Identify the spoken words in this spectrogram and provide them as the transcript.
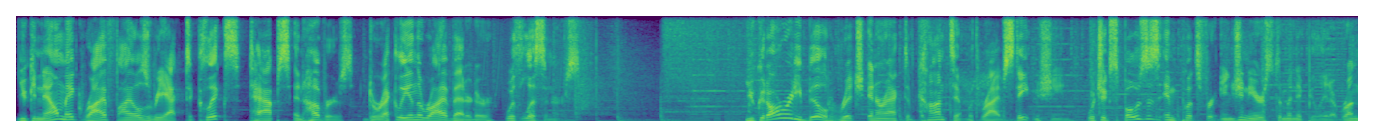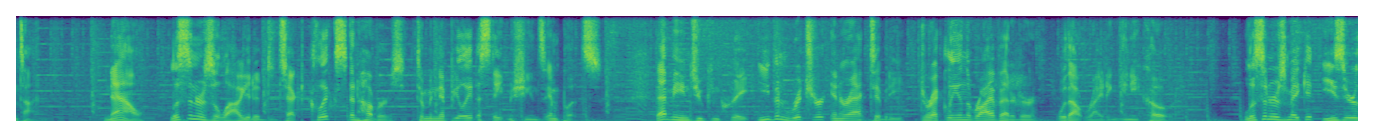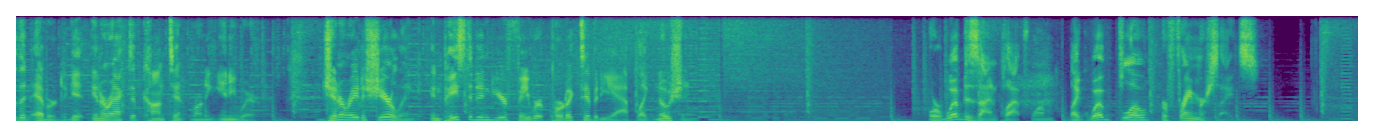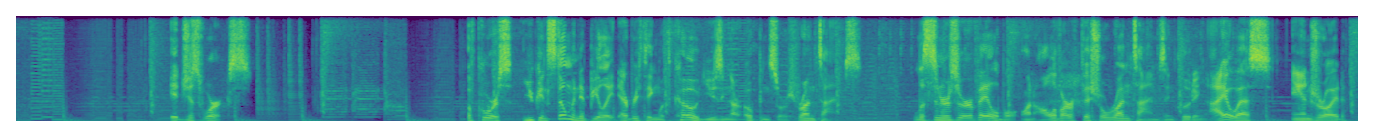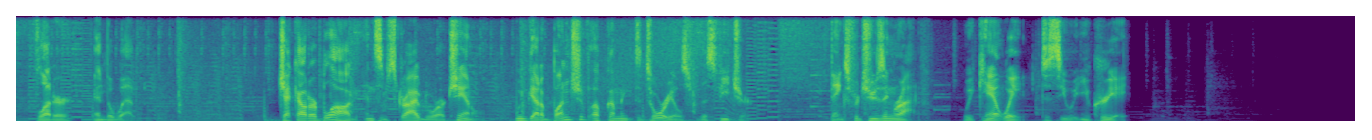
You can now make Rive files react to clicks, taps, and hovers directly in the Rive editor with listeners. You could already build rich interactive content with Rive State Machine, which exposes inputs for engineers to manipulate at runtime. Now, listeners allow you to detect clicks and hovers to manipulate a state machine's inputs. That means you can create even richer interactivity directly in the Rive editor without writing any code. Listeners make it easier than ever to get interactive content running anywhere. Generate a share link and paste it into your favorite productivity app like Notion, or web design platform like Webflow or Framer sites. It just works. Of course, you can still manipulate everything with code using our open source runtimes. Listeners are available on all of our official runtimes, including iOS, Android, Flutter, and the web. Check out our blog and subscribe to our channel. We've got a bunch of upcoming tutorials for this feature. Thanks for choosing Rive. We can't wait to see what you create.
